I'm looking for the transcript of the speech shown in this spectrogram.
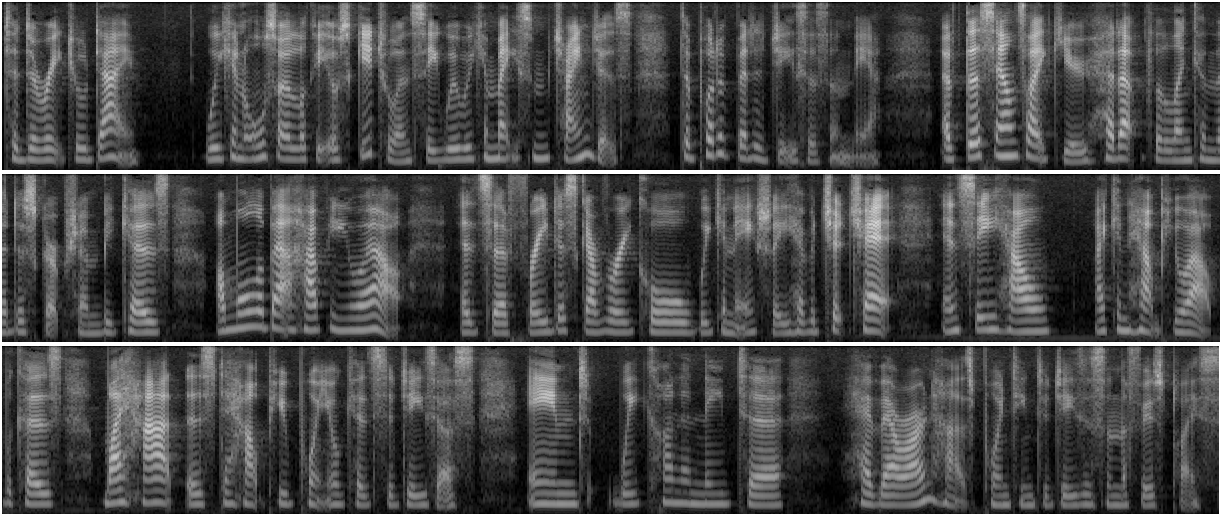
to direct your day. We can also look at your schedule and see where we can make some changes to put a bit of Jesus in there. If this sounds like you, hit up the link in the description because I'm all about helping you out. It's a free discovery call. We can actually have a chit chat and see how I can help you out because my heart is to help you point your kids to Jesus. And we kind of need to have our own hearts pointing to Jesus in the first place.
